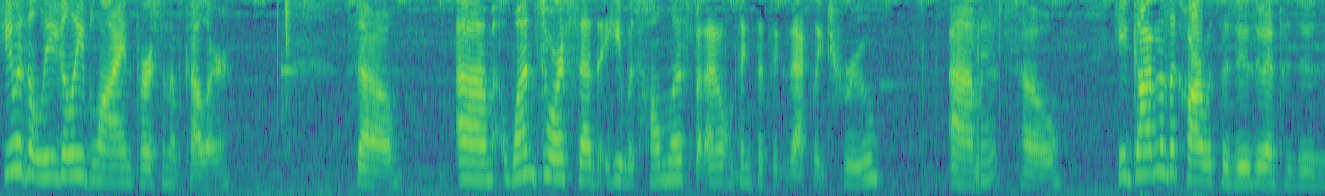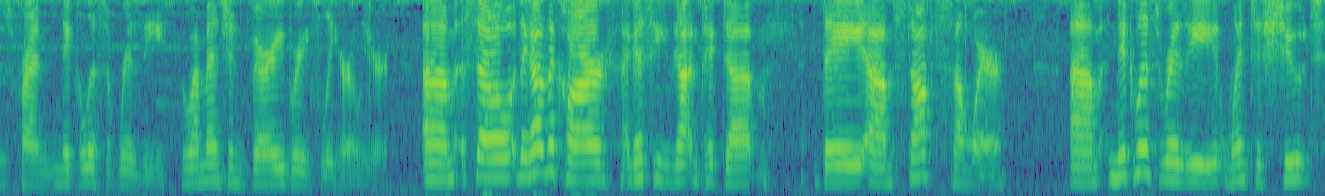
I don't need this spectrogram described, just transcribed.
he was a legally blind person of color. So, um, one source said that he was homeless, but I don't think that's exactly true. Um, Okay. So, he'd gotten in the car with Pazuzu and Pazuzu's friend Nicholas Rizzi, who I mentioned very briefly earlier. Um, so they got in the car. I guess he'd gotten picked up. They um, stopped somewhere. Um, Nicholas Rizzi went to shoot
